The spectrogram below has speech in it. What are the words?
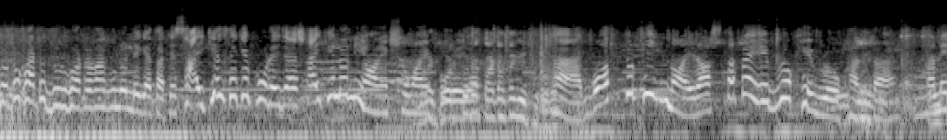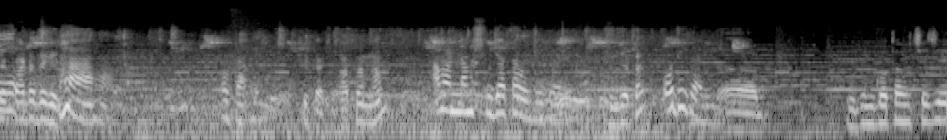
ছোটোখাটো দুর্ঘটনাগুলো লেগে থাকে। সাইকেল থেকে পড়ে যায় সাইকেলও নিয়ে অনেক সময় মানে পড়ে যায়। হ্যাঁ গর্ত ঠিক নয় রাস্তাটা এবড়ো খেবড়ো ওখানটা মানে হ্যাঁ হ্যাঁ। ওটা ঠিক আছে আপনার নাম? আমার নাম সুজাতা অধিকারী। সুজাতা? অধিকারী। প্রথম কথা হচ্ছে যে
